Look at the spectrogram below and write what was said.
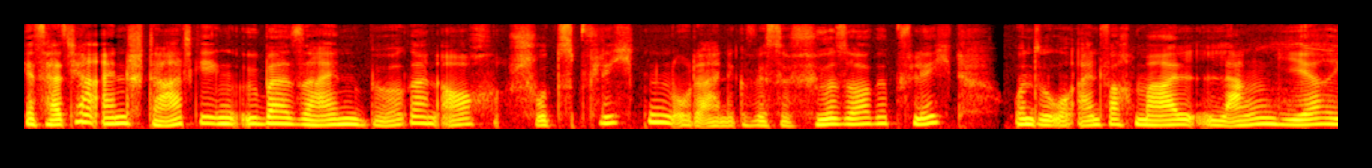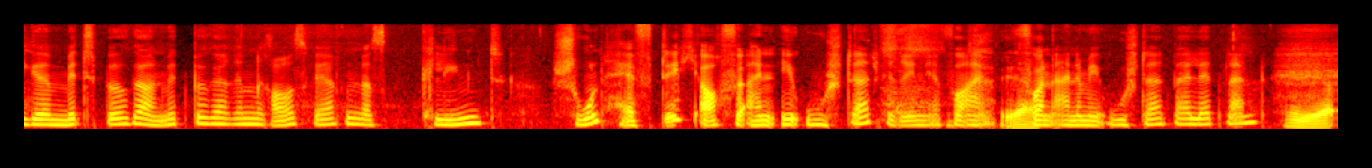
Jetzt hat ja ein Staat gegenüber seinen Bürgern auch Schutzpflichten oder eine gewisse Fürsorgepflicht. Und so einfach mal langjährige Mitbürger und Mitbürgerinnen rauswerfen, das klingt schon heftig, auch für einen EU-Staat. Wir reden ja vor allem ja. von einem EU-Staat bei Lettland. Ja.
